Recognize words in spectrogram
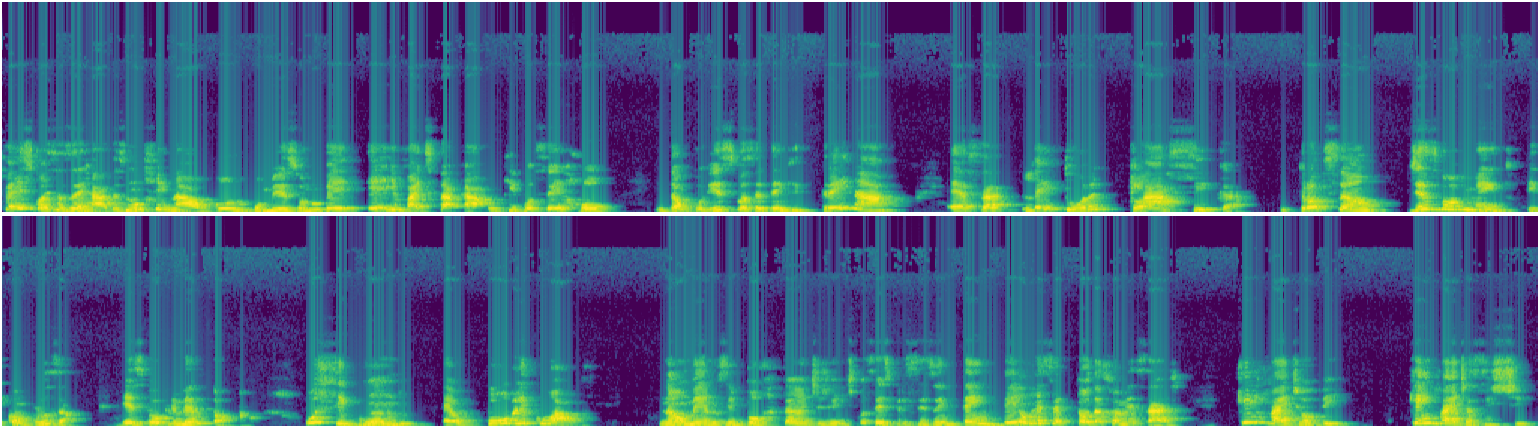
fez coisas erradas no final, ou no começo, ou no meio, ele vai destacar o que você errou. Então, por isso, você tem que treinar essa leitura clássica. Introdução, desenvolvimento e conclusão. Esse foi o primeiro tópico. O segundo é o público-alvo não menos importante, gente, vocês precisam entender o receptor da sua mensagem. Quem vai te ouvir? Quem vai te assistir?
